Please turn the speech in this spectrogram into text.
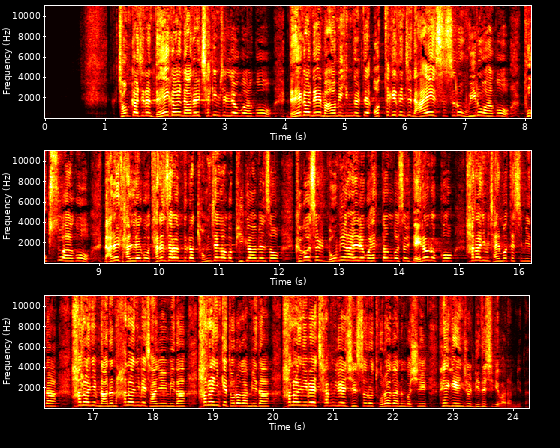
전까지는 내가 나를 책임지려고 하고 내가 내 마음이 힘들 때 어떻게든지 나의 스스로 위로하고 복수하고 나를 달래고 다른 사람들과 경쟁하고 비교하면서 그것을 모면하려고 했던 것을 내려놓고 하나님 잘못했습니다. 하나님 나는 하나님의 자녀입니다. 하나님께 돌아갑니다. 하나님의 창조의 질서로 돌아가는 것이 회개인 줄 믿으시기 바랍니다.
